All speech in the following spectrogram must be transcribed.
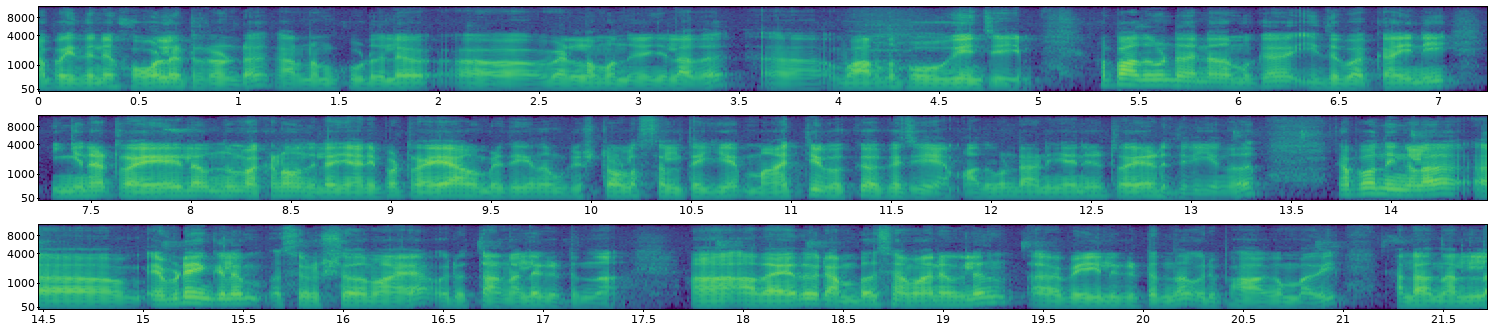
അപ്പോൾ ഇതിന് ഹോൾ ഇട്ടിട്ടുണ്ട്. കാരണം കൂടുതൽ വെള്ളം വന്നു കഴിഞ്ഞാൽ അത് വാർന്നു പോവുകയും ചെയ്യും. അപ്പോൾ അതുകൊണ്ട് തന്നെ നമുക്ക് ഇത് വെക്കാം. ഇനി ഇങ്ങനെ ട്രേയിലൊന്നും വെക്കണമെന്നില്ല. ഞാനിപ്പോൾ ട്രേ ആകുമ്പോഴത്തേക്ക് നമുക്ക് ഇഷ്ടമുള്ള സ്ഥലത്തേക്ക് മാറ്റി വെക്കുകയൊക്കെ ചെയ്യാം. അതുകൊണ്ടാണ് ഞാൻ ഈ ട്രേ എടുത്തിരിക്കുന്നത് അപ്പോൾ നിങ്ങൾ എവിടെയെങ്കിലും സുരക്ഷിതമായ ഒരു തണൽ കിട്ടുന്ന അതായത് ഒരു അമ്പത് ശതമാനമെങ്കിലും വെയിൽ കിട്ടുന്ന ഒരു ഭാഗം മതി. അല്ല നല്ല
